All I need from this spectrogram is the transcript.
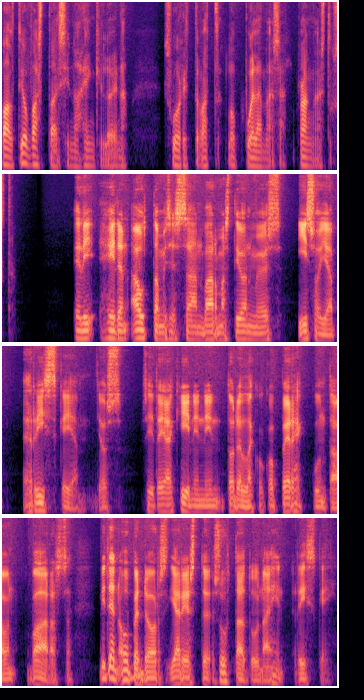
valtion vastaisina henkilöinä suorittavat loppuelämänsä rangaistusta. Eli heidän auttamisessaan varmasti on myös isoja riskejä. Jos siitä jää kiinni, niin todella koko perhekunta on vaarassa. Miten Open Doors-järjestö suhtautuu näihin riskeihin?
